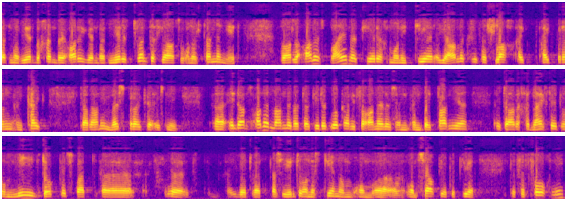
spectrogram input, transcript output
vat nou weer begin by Oregon wat meer as 20 jaar se ondersteuning het waar hulle alles baie noukeurig moniteer, 'n jaarlikse verslag uit uitbring en kyk dat daar nie misbruike is nie. Uh en dan's ander lande wat natuurlik ook aan die verander is in in Brittanje is daar 'n geneigtheid om nie dokters wat uh, uh weet wat pasiënte ondersteun om om uh, om selfdood te pleeg te vervolg nie.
